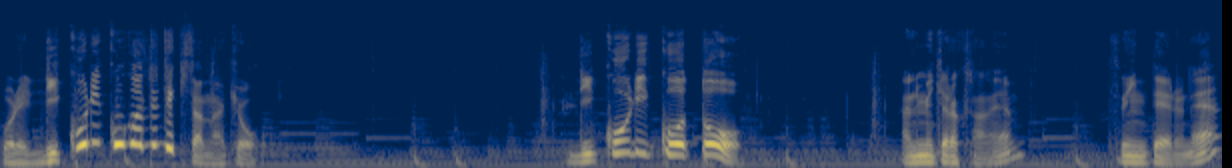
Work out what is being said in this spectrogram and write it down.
俺、リコリコが出てきたな、今日。リコリコと、アニメキャラクターね。ツインテールね。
